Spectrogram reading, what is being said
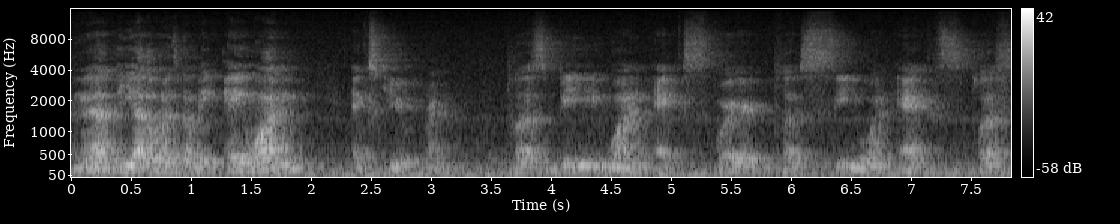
And then the other one is going to be a1 x cubed, right? Plus b1x squared plus c1x plus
